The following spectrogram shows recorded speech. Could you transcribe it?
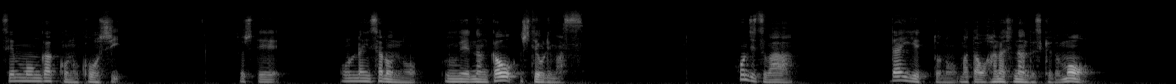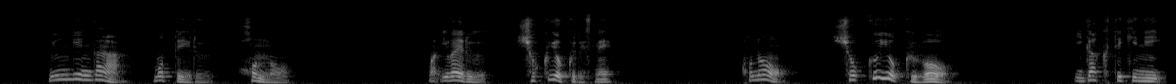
専門学校の講師、そしてオンラインサロンの運営なんかをしております。本日はダイエットのまたお話なんですけども、人間が持っている本能、まあ、いわゆる食欲ですね。この食欲を医学的に、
